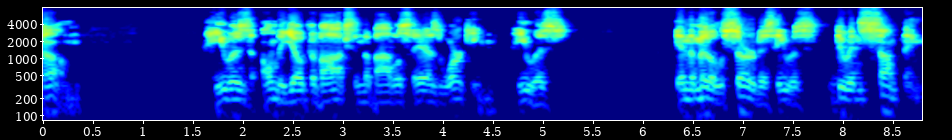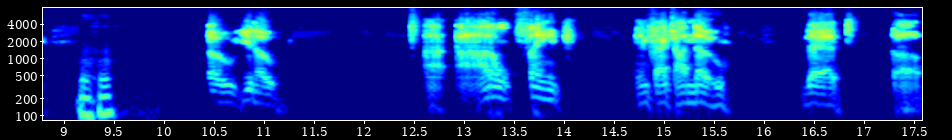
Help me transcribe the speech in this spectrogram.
come. He was on the yoke of oxen, the Bible says, working. He was in the middle of service. He was doing something. Mm-hmm. So, you know, I, I don't think, in fact, I know that um,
